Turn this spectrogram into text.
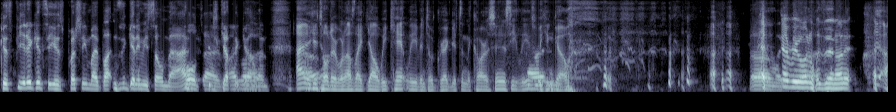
because Peter could see he was pushing my buttons and getting me so mad. Whole He time. kept I it love it. going. I actually Oh. told everyone um, I was like, "Y'all, we can't leave until Craig gets in the car. As soon as he leaves, we can go." Oh Everyone was in on it. yeah.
